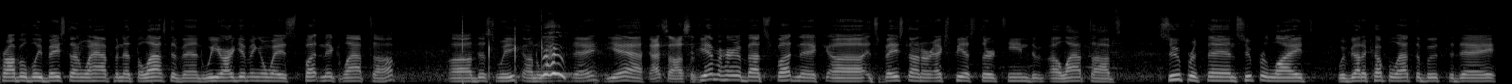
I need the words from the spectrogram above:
probably based on what happened at the last event, we are giving away a Sputnik laptop. Uh, this week on Woo! Wednesday. Yeah. That's awesome. If you haven't heard about Sputnik, uh, it's based on our XPS 13 uh, laptops. Super thin, super light. We've got a couple at the booth today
